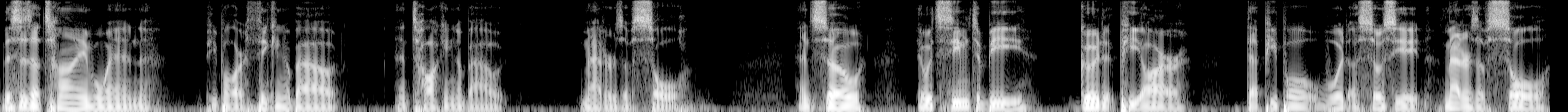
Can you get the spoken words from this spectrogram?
This is a time when people are thinking about and talking about matters of soul. And so it would seem to be good PR that people would associate matters of soul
